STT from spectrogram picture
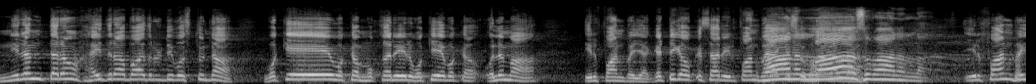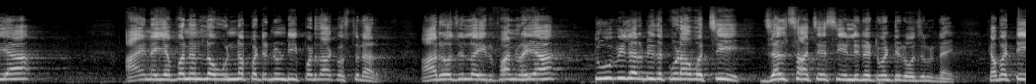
నిరంతరం హైదరాబాద్ నుండి వస్తున్న ఒకే ఒక ముఖరీర్ ఒకే ఒక ఉలమా ఇర్ఫాన్ భయ్య. గట్టిగా ఒకసారి ఇర్ఫాన్ భయ్య ఇర్ఫాన్ భయ్య ఆయన యవ్వనంలో ఉన్నప్పటి నుండి ఇప్పటిదాకా వస్తున్నారు. ఆ రోజుల్లో ఇర్ఫాన్ భయ్య టూ వీలర్ మీద కూడా వచ్చి జల్సా చేసి వెళ్ళినటువంటి రోజులు ఉన్నాయి కాబట్టి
